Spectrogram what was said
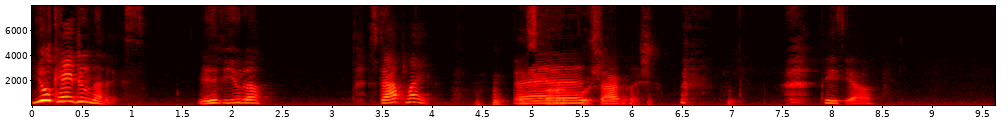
you can't do none of this if you don't, uh, stop playing and, start pushing. Start pushing. Peace, y'all.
